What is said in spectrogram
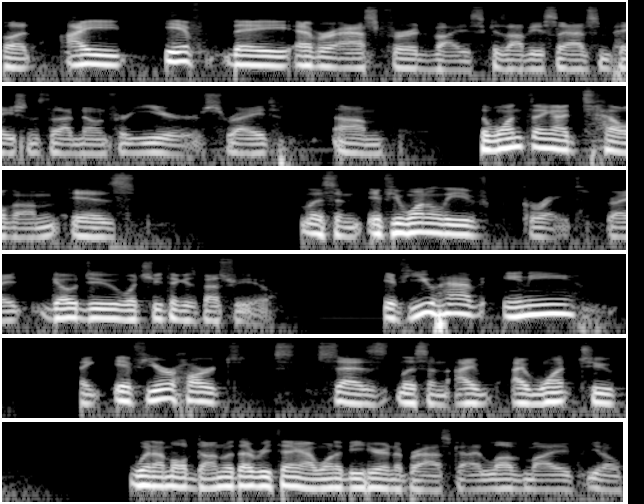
But I if they ever ask for advice, because obviously I have some patients that I've known for years, right? Um, the one thing I tell them is listen, if you want to leave, great, right? Go do what you think is best for you. If you have any, like, if your heart says, listen, I, I want to, when I'm all done with everything, I want to be here in Nebraska. I love my, you know,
